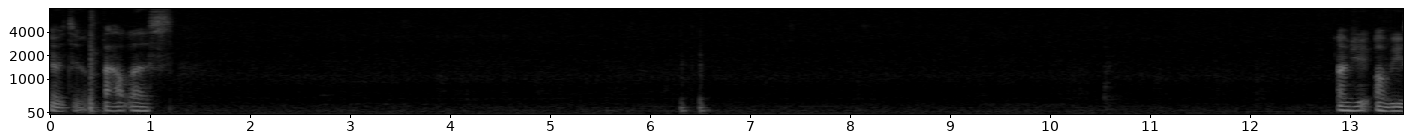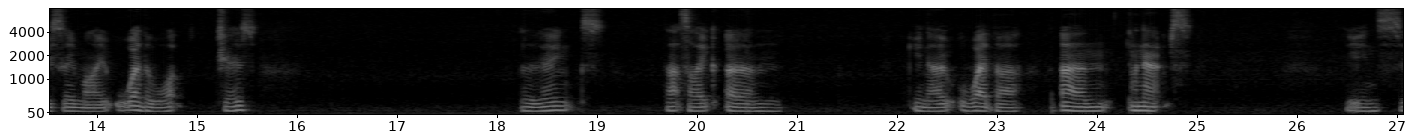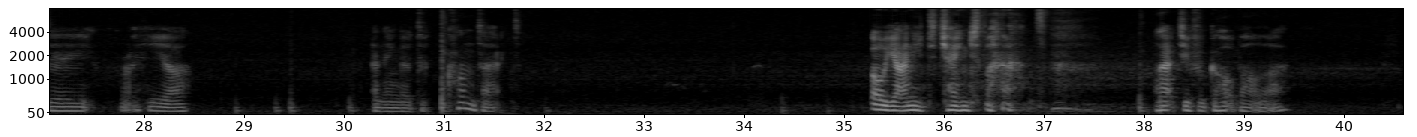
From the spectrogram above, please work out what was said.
Go to About Us. Obviously my weather watches links. That's like um you know weather um apps. You can see right here and then go to contact. Oh yeah, I need to change that. I actually forgot about that.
